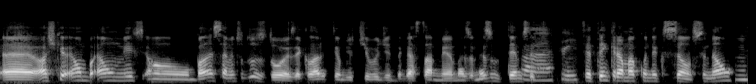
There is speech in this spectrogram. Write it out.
É, eu acho que é um, é um mix, é um balanceamento dos dois. É claro que tem o objetivo de gastar menos, mas ao mesmo tempo ah, você, você, tem que criar uma conexão, senão uhum.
